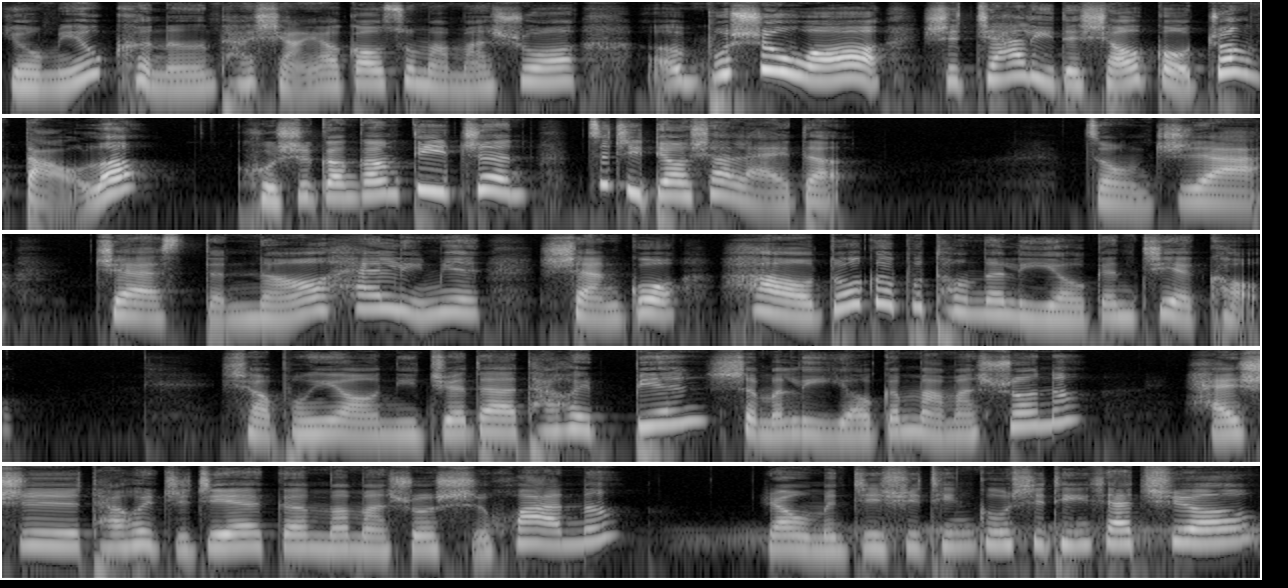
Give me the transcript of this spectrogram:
有没有可能他想要告诉妈妈说，呃，不是我，是家里的小狗撞倒了？或是刚刚地震自己掉下来的。总之啊，Jess 的脑海里面闪过好多个不同的理由跟借口。小朋友，你觉得他会编什么理由跟妈妈说呢？还是他会直接跟妈妈说实话呢？让我们继续听故事听下去哦。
